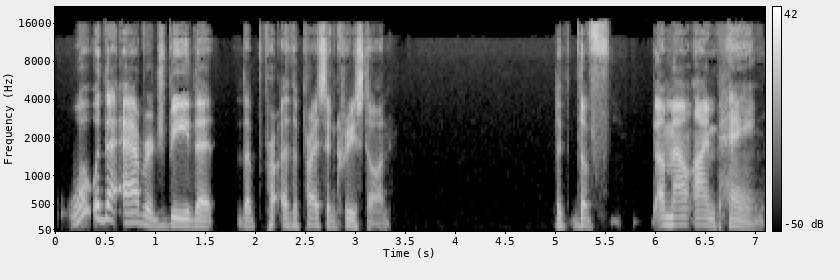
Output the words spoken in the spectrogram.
what would the average be that the the price increased on? The the amount I'm paying,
